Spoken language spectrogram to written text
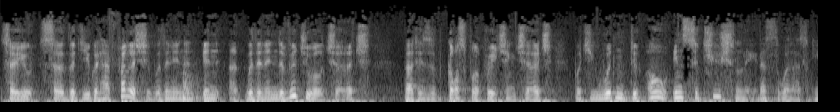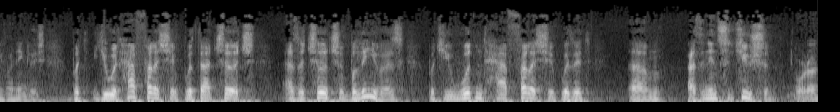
So, you, so that you could have fellowship within an, in, uh, with an individual church, that is a gospel preaching church, but you wouldn't do, oh, institutionally, that's the word I was looking for in English, but you would have fellowship with that church as a church of believers, but you wouldn't have fellowship with it um, as an institution. Oder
